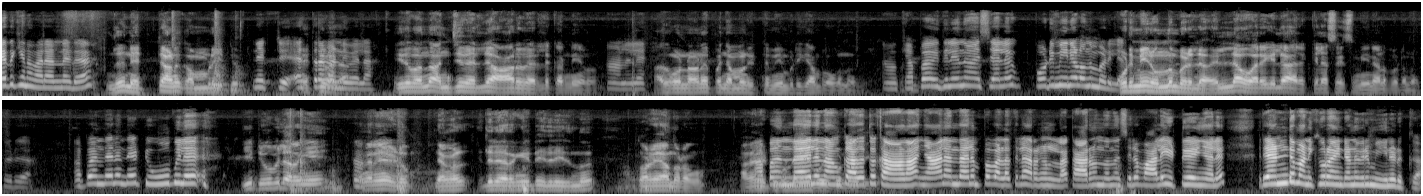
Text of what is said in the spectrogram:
ഏതൊക്കെയാണ് വല എണ്ണ ഇടുക ഇത് നെറ്റാണ് കംപ്ലീറ്റ് നെറ്റ് എത്ര കണ്ണി വില? ഇത് വന്ന് അഞ്ച് വിരൽ ആറ് വിരൽ കണ്ണിയാണ് അതുകൊണ്ടാണ് ഇപ്പൊ നമ്മൾ ഇട്ട് മീൻ പിടിക്കാൻ പോകുന്നത്. അപ്പൊ ഇതിലെന്ന് വെച്ചാൽ പൊടിമീനുകളൊന്നും പെടില്ല? പൊടിമീൻ ഒന്നും പെടില്ല. എല്ലാം ഒര കിലോ അര കിലോ സൈസ് മീനാണ് പെടുന്നത്. അപ്പൊ എന്തായാലും എന്തേ ട്യൂബിൽ ഈ ട്യൂബിൽ ഇറങ്ങി അങ്ങനെ ഇടും. ഞങ്ങൾ ഇതിൽ ഇറങ്ങിയിട്ട് ഇതിലിരുന്ന് തുഴയാൻ തുടങ്ങും. അപ്പൊ എന്തായാലും നമുക്ക് അതൊക്കെ കാണാം. ഞാൻ എന്തായാലും ഇപ്പൊ വെള്ളത്തിൽ ഇറങ്ങണില്ല. കാരണം എന്താണെന്ന് വെച്ചാൽ വല ഇട്ട് കഴിഞ്ഞാൽ രണ്ട് മണിക്കൂർ കഴിഞ്ഞിട്ടാണ് ഇവർ മീൻ എടുക്കുക.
